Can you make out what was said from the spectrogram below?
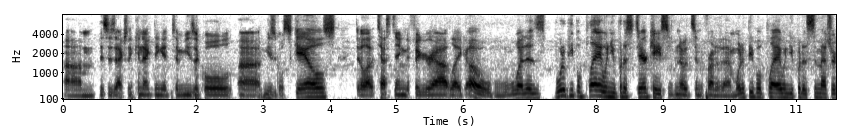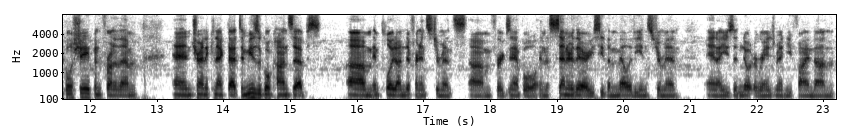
Um, this is actually connecting it to musical uh, musical scales did a lot of testing to figure out like, oh, what is what do people play when you put a staircase of notes in front of them? What do people play when you put a symmetrical shape in front of them? And trying to connect that to musical concepts um, employed on different instruments. Um, for example, in the center there, you see the melody instrument, and I used a note arrangement you find on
